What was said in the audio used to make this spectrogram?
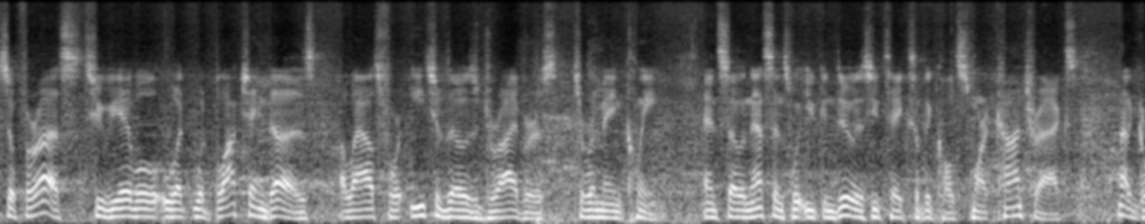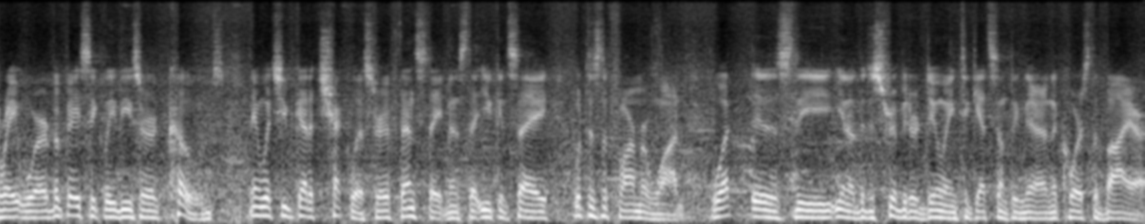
So for us to be able, what what blockchain does allows for each of those drivers to remain clean. And so in essence, what you can do is you take something called smart contracts, not a great word, but basically these are codes in which you've got a checklist or if-then statements that you can say, what does the farmer want? What is the, you know, the distributor doing to get something there? And of course the buyer.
